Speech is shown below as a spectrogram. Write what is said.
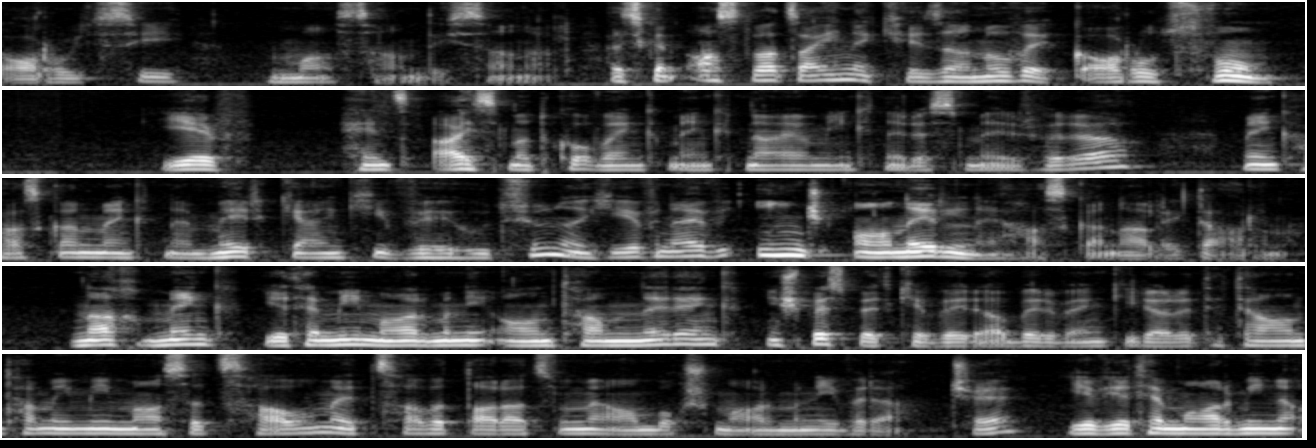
կառույցի մաս հանդիսանալ այսինքն աստվածայինը քեզանով է կառուցվում եւ հենց այս մտքով ենք մենք նայում ինքներս մեր վրա մենք հասկանում ենք մեր կյանքի վեհությունը եւ նաեւ ինչ անելն է հասկանալ այդ առնում նախ մենք եթե մի մարմնի անդամներ ենք, ինչպես պետք է վերաբերվենք իրար, եթե անդամի մի մասը ցավում է, ցավը տարածվում է ամբողջ մարմնի վրա, չէ՞։ Եվ եթե մարմինը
